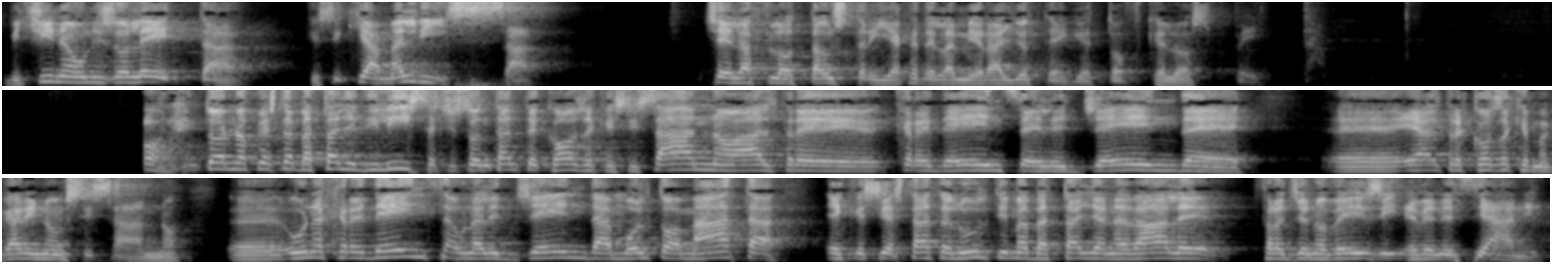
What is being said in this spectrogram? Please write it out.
Vicino a un'isoletta che si chiama Lissa c'è la flotta austriaca dell'ammiraglio Tegetov che lo aspetta. Ora, intorno a questa battaglia di Lissa ci sono tante cose che si sanno, altre credenze, leggende, eh, e altre cose che magari non si sanno. Eh, una credenza, una leggenda molto amata è che sia stata l'ultima battaglia navale fra genovesi e veneziani,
